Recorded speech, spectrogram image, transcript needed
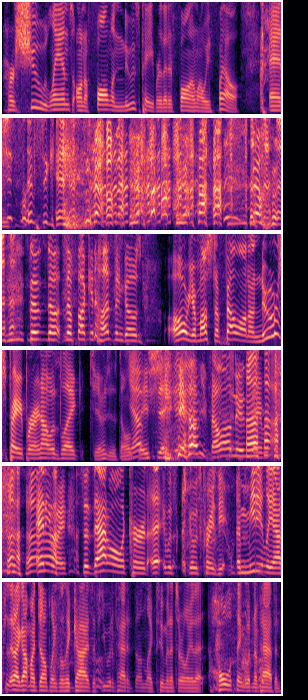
her shoe lands on a fallen newspaper that had fallen while we fell. And she slips again. the, the the fucking husband goes, "Oh, you must have fell on a newspaper," and I was like, "Jim, just don't Yep, say shit. yeah, you fell on a newspaper." anyway, so that all occurred. Uh, it was it was crazy. Immediately after that, I got my dumplings. I was like, "Guys, if you would have had it done like two minutes earlier, that whole thing wouldn't have happened."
